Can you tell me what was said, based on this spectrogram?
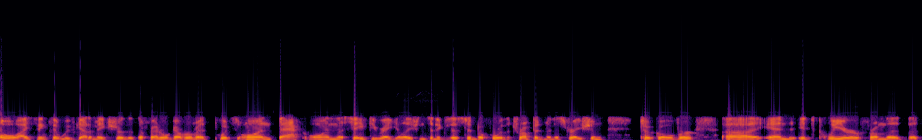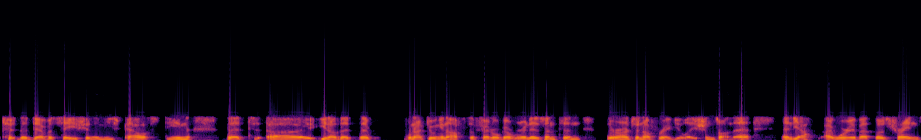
Oh, I think that we've got to make sure that the federal government puts on back on the safety regulations that existed before the Trump administration took over, uh, and it's clear from the the, the devastation in East Palestine that uh, you know that that we're not doing enough. The federal government isn't, and there aren't enough regulations on that. And yeah, I worry about those trains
